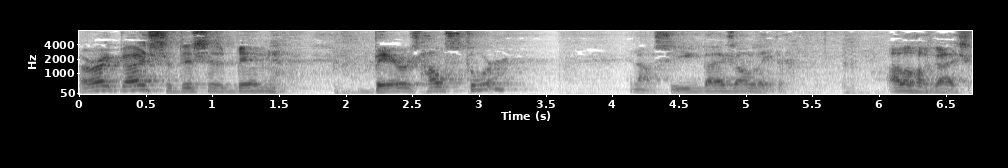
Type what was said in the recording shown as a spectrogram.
All right, guys, so this has been Bear's house tour. And I'll see you guys all later. Aloha, guys.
